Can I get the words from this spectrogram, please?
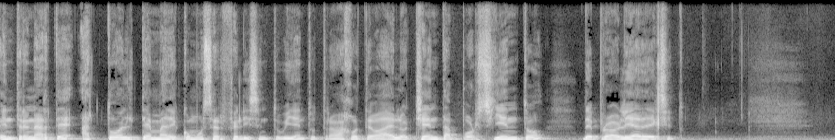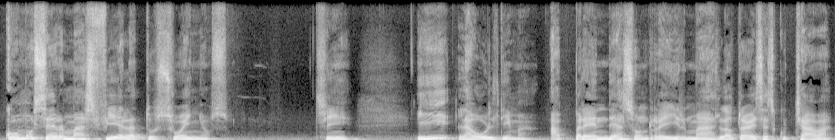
entrenarte a todo el tema de cómo ser feliz en tu vida, en tu trabajo, te va a dar el 80% de probabilidad de éxito. ¿Cómo ser más fiel a tus sueños? ¿Sí? Y la última, aprende a sonreír más. La otra vez escuchaba,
